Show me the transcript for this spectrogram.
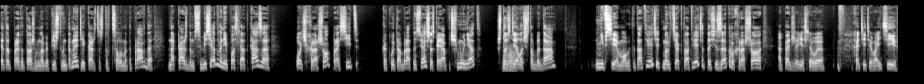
это, про это тоже много пишут в интернете, и кажется, что в целом это правда. На каждом собеседовании после отказа очень хорошо просить какую-то обратную связь, и сказать, а почему нет? Что uh-huh. сделать, чтобы да? Не все могут это ответить, но те, кто ответит, то есть из этого хорошо, опять же, если вы хотите войти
